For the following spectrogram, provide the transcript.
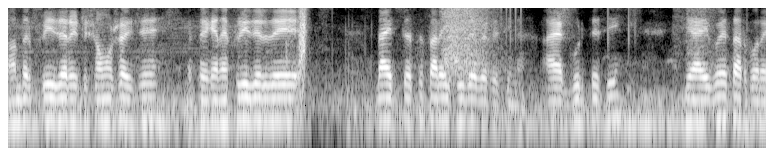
আমাদের ফ্রিজের একটু সমস্যা হয়েছে। কিন্তু এখানে ফ্রিজের যে দায়িত্ব আছে, তারাই খুঁজে পেতেছি না। আয়া ঘুরতেছি, যে আইবে, তারপরে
